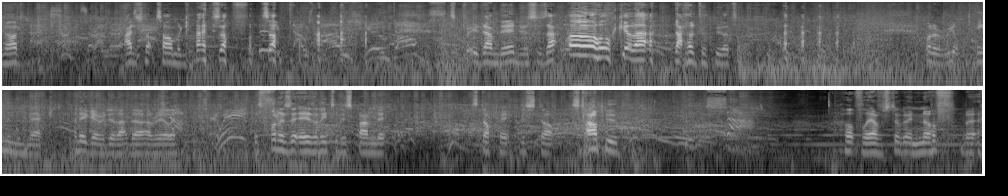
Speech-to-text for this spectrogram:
god. I just knocked all my guys off. You. It's pretty damn dangerous, is that? Oh, look at that! That hurt. what a real pain in the neck. I need to get rid of that, don't I, really? As fun as it is, I need to disband it. Stop it. Just stop. Stop it! Hopefully I've still got enough, but...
